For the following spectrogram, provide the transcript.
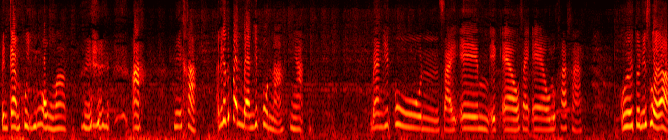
เป็นการคุยที่งงมาก อะ นี่ค่ะ อันนี้ก็จะเป็นแบรนด์ญี่ปุ่นนะ เนี่ย แบรนด์ญี่ปุ่นไซส์ M XL ไซส์ L ลูกค้าค่ะโอ้ย ตัวนี้สวยอะ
